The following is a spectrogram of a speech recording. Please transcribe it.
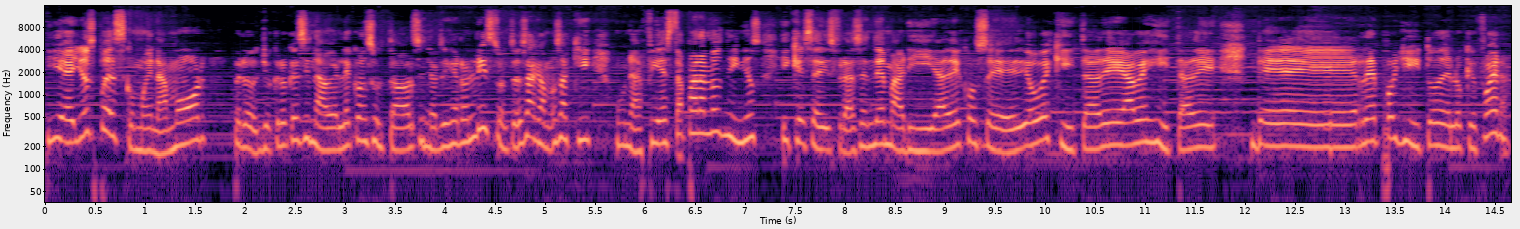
Y ellos pues como en amor, pero yo creo que sin haberle consultado al Señor dijeron listo, entonces hagamos aquí una fiesta para los niños y que se disfracen de María, de José, de ovejita, de abejita, de, de repollito, de lo que fuera.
